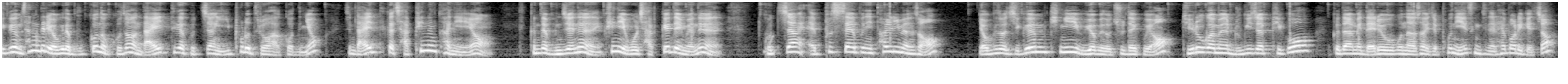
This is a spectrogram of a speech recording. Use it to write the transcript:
지금 상대를 여기다 묶어놓고선 나이트가 곧장 2포로 들어갔거든요. 지금 나이트가 잡히는 칸이에요. 근데 문제는 퀸이 이걸 잡게 되면은 곧장 F7이 털리면서 여기서 지금 킹이 위협에 노출되고요. 뒤로 가면 룩이 잡히고 그 다음에 내려오고 나서 이제 폰이 승진을 해버리겠죠.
